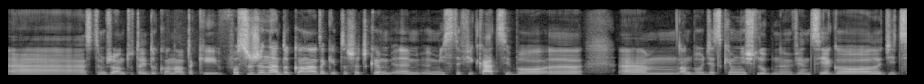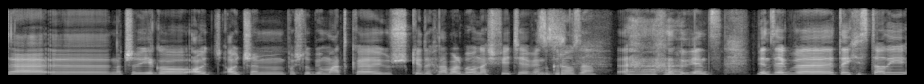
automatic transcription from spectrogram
e, z tym, że on tutaj dokonał takiej, Postrzyżyna dokonał takiej troszeczkę mistyfikacji, bo e, on był dzieckiem nieślubnym, więc jego rodzice, e, znaczy jego oj, ojczym poślubił matkę już kiedy hrabal był na świecie, więc... Zgroza. więc, więc jakby tej historii,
